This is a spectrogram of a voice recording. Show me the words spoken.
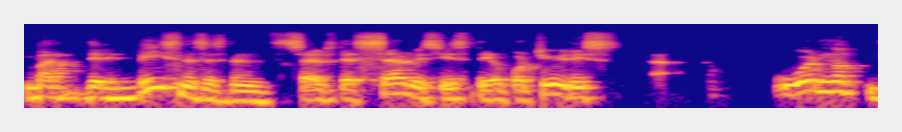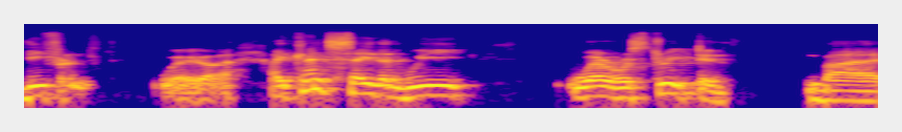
but the businesses themselves, the services, the opportunities uh, were not different. Well, I can't say that we were restricted by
